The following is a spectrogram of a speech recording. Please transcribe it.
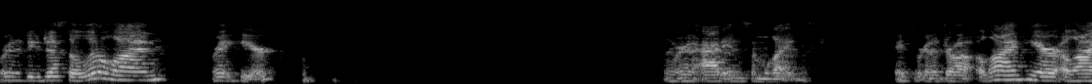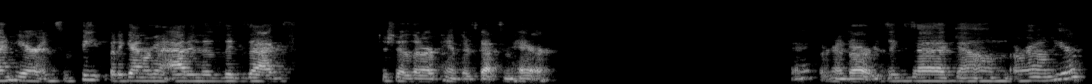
We're gonna do just a little line right here. And we're gonna add in some legs. Okay, so we're gonna draw a line here, a line here, and some feet, but again, we're gonna add in those zigzags to show that our panther's got some hair. Okay, so we're gonna draw our zigzag down around here.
